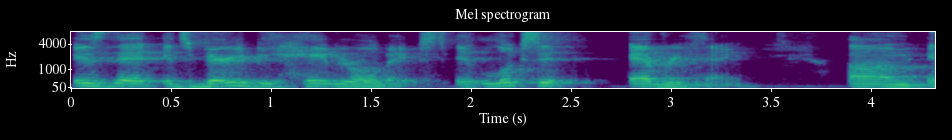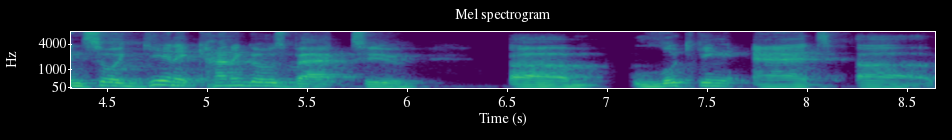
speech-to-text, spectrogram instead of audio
is that it's very behavioral based. It looks at everything. Um, and so, again, it kind of goes back to um, looking at, uh,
